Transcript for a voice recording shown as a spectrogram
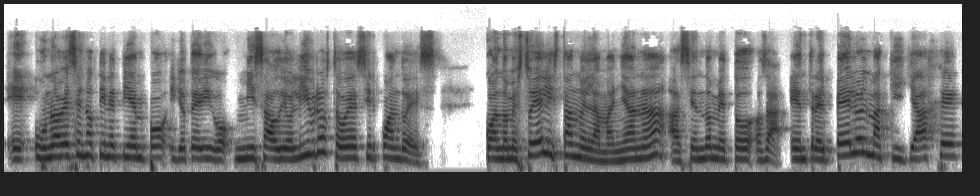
Eh, uno a veces no tiene tiempo y yo te digo, mis audiolibros, te voy a decir cuándo es cuando me estoy alistando en la mañana, haciéndome todo, o sea, entre el pelo, el maquillaje,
